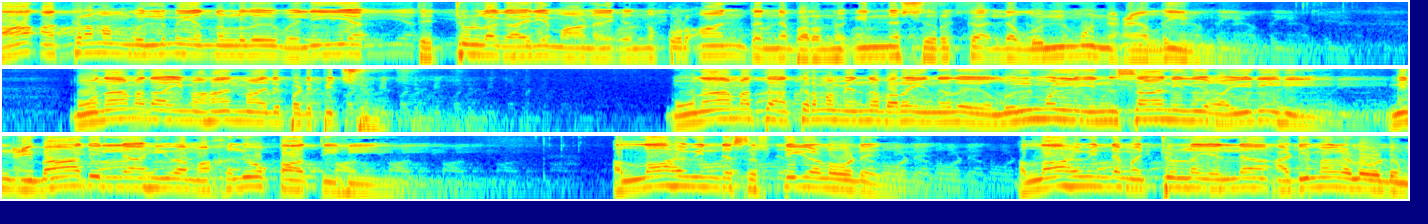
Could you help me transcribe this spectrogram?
ആ അക്രമം ഗുൽമ എന്നുള്ളത് വലിയ തെറ്റുള്ള കാര്യമാണ് എന്ന് ഖുർആൻ തന്നെ പറഞ്ഞു. ഇന്ന ഷിർക്ക ലുൽമുൻ അലീം. മൂന്നാമതായി മഹാന്മാര് പഠിപ്പിച്ചു. മൂന്നാമത്തെ അക്രമം എന്ന് പറയുന്നത് ലുൽമുൽ ഇൻസാനിലി ഗൈരിഹി മിൻ ഇബാദില്ലാഹി വ സൃഷ്ടികളോട് അള്ളാഹുവിന്റെ മറ്റുള്ള എല്ലാ അടിമകളോടും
